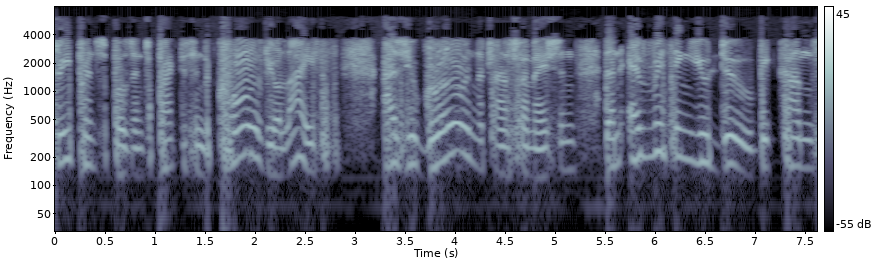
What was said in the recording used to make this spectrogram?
three principles into practice in the core of your life, as you grow in the transformation, then everything you do becomes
